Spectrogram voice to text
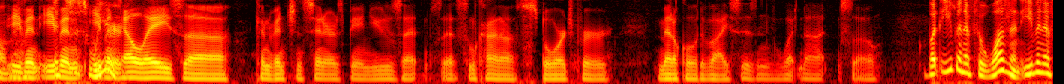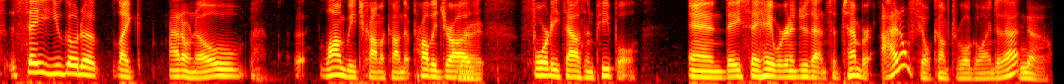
know. man. even even it's just even weird. LA's uh, convention center is being used at, as some kind of storage for medical devices and whatnot. So But even if it wasn't, even if say you go to like I don't know, uh, Long Beach Comic Con that probably draws Right. forty thousand people, and they say, "Hey, we're going to do that in September," I don't feel comfortable going to that. no,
